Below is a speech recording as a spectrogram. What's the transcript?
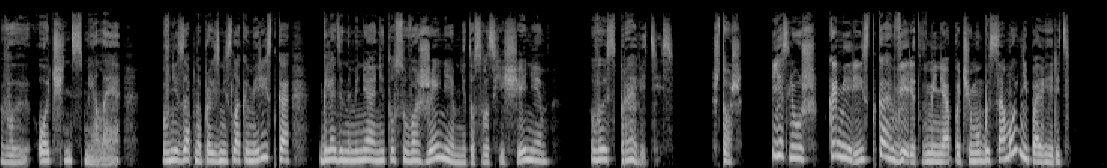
«Вы очень смелая», — внезапно произнесла камеристка, глядя на меня не то с уважением, не то с восхищением. «Вы справитесь». Что ж, если уж камеристка верит в меня, почему бы самой не поверить?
